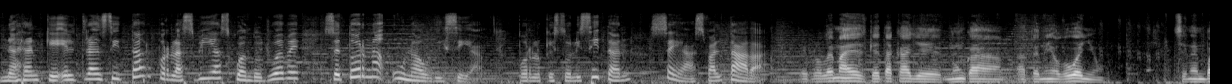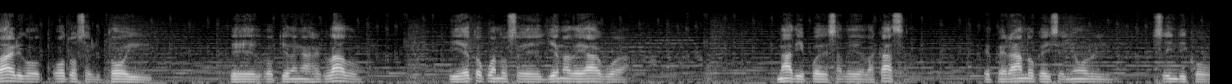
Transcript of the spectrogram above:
Narran que el transitar por las vías cuando llueve se torna una odisea, por lo que solicitan sea asfaltada. El problema es que esta calle nunca ha tenido dueño, sin embargo otros sectores eh, lo tienen arreglado y esto cuando se llena de agua nadie puede salir de la casa esperando que el señor síndico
